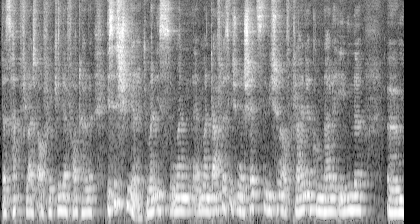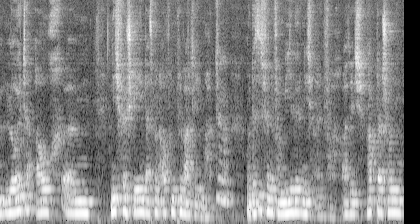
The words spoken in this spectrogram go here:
das hat vielleicht auch für Kinder Vorteile. Es ist schwierig. Man, ist, man, man darf das nicht unterschätzen, wie schon auf kleiner kommunaler Ebene ähm, Leute auch ähm, nicht verstehen, dass man auch ein Privatleben hat. Ja. Und das ist für eine Familie nicht einfach. Also ich habe da schon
